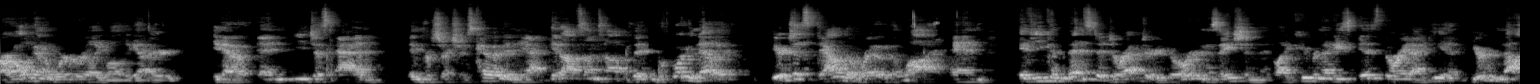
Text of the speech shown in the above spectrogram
are all going to work really well together, you know, and you just add infrastructure as code and you add GitOps on top of it. And before you know it, you're just down the road a lot. And if you convinced a director of your organization that like Kubernetes is the right idea, you're not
